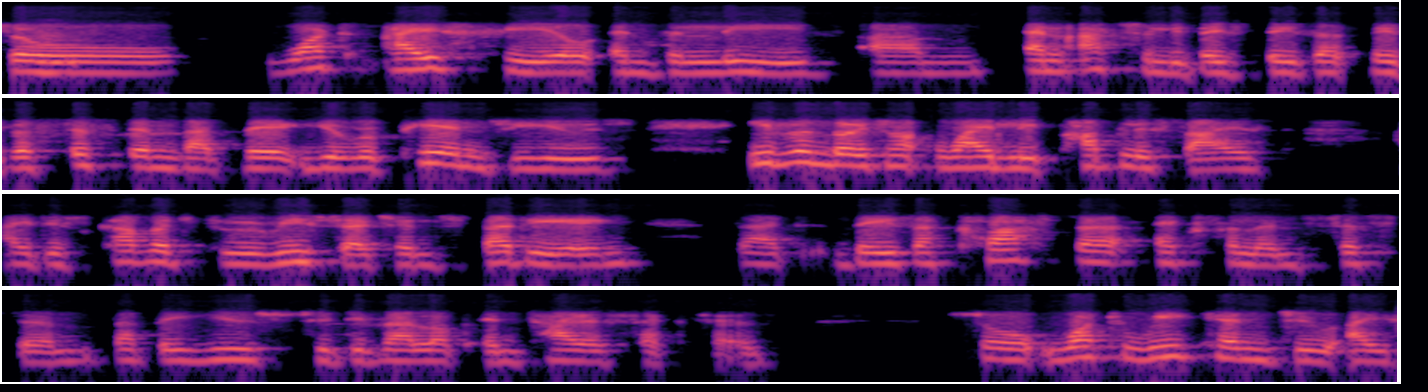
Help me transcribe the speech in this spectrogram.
so, mm. What I feel and believe, um, and actually, there's, there's, a, there's a system that the Europeans use, even though it's not widely publicized. I discovered through research and studying that there's a cluster excellence system that they use to develop entire sectors. So, what we can do, I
